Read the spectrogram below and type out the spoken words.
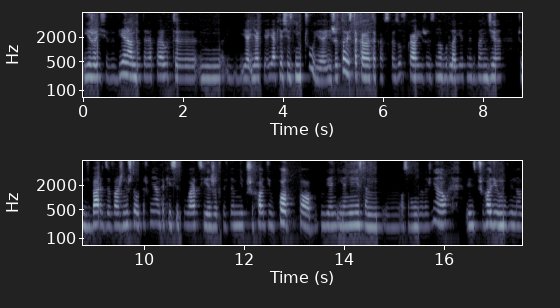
jeżeli się wybieram do terapeuty, jak, jak ja się z nim czuję i że to jest taka, taka wskazówka i że znowu dla jednych będzie czymś bardzo ważnym. To też miałam takie sytuacje, że ktoś do mnie przychodził po, po ja, ja nie jestem osobą uzależnioną, więc przychodził i mówił, no,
